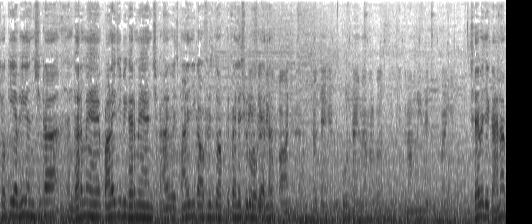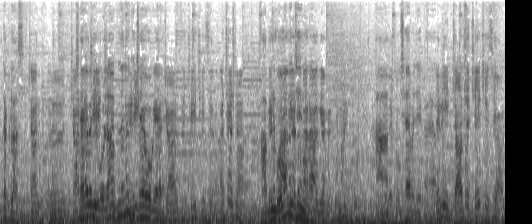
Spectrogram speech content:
क्योंकि अभी अंशिका घर में है पाणे जी भी घर में है पाणे जी का ऑफ़िस दो हफ़्ते पहले शुरू हो गया था। पाँच मिनट हम थक जाएँगे बहुत टाइम है हमारे पास इतना हम नहीं देख पाएँगे। छह बजे का है ना आपका क्लास चार छह बजे बोला आपने ना कि छह हो गया है। चार से छह छह से अच्छा अच्छा। आपने बोला ना हो आ गया मेरे को ना हाँ छह बजे का है नहीं नहीं चार से छह छह से आठ।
